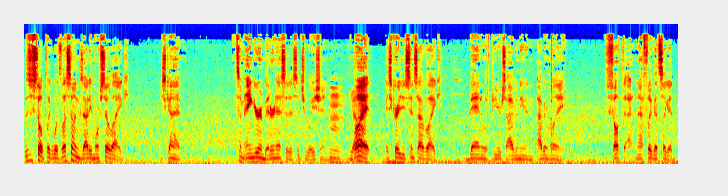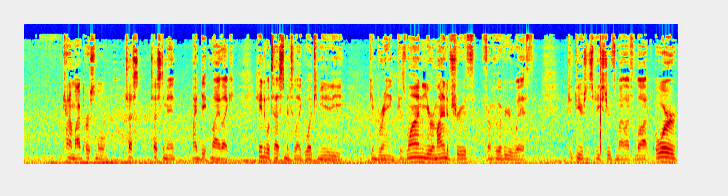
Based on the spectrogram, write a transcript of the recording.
This is still applicable. It's less so anxiety, more so like just kind of some anger and bitterness at a situation. Mm, yeah. But it's crazy since I've like been with Peterson, I haven't even I haven't really felt that, and I feel like that's like a kind of my personal test testament, my my like tangible testament to like what community can bring. Because one, you're reminded of truth from whoever you're with. Because Peterson speaks truth in my life a lot, or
